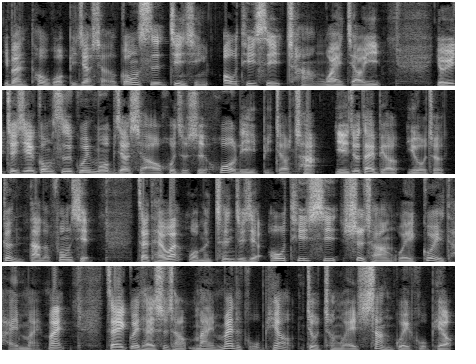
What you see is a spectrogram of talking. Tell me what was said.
一般透过比较小的公司进行 OTC 场外交易。由于这些公司规模比较小，或者是获利比较差，也就代表有着更大的风险。在台湾，我们称这些 OTC 市场为柜台买卖，在柜台市场买卖的股票就称为上柜股票。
